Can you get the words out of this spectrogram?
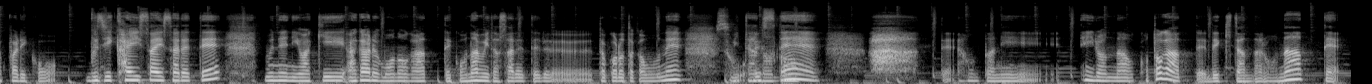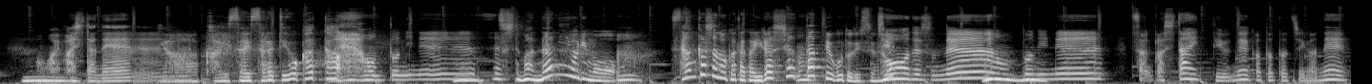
やっぱりこう、無事開催されて、胸に湧き上がるものがあって、こう涙されてるところとかもね、見たので、はぁって、本当にいろんなことがあってできたんだろうなって思いましたね。いやー開催されてよかった。ね本当にね。うん。そしてまあ何よりもうん。参加者の方がいらっしゃったっていうことですよね。そうですね、うんうん。本当にね、参加したいっていうね、方たちがね、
